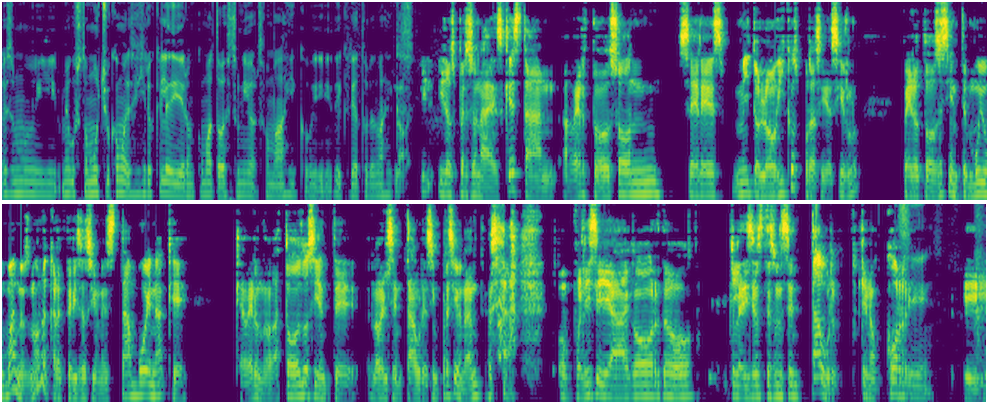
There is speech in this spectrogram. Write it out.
es, muy, me gustó mucho como ese giro que le dieron como a todo este universo mágico y de criaturas mágicas. y, y, los personajes que están, a ver, todos son seres mitológicos, por así decirlo, pero todos se sienten muy humanos, ¿no? La caracterización es tan buena que, que a ver, uno a todos lo siente, lo del centauro es impresionante, o sea, un policía gordo que le dice usted es un centauro, que no corre. Y, y,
